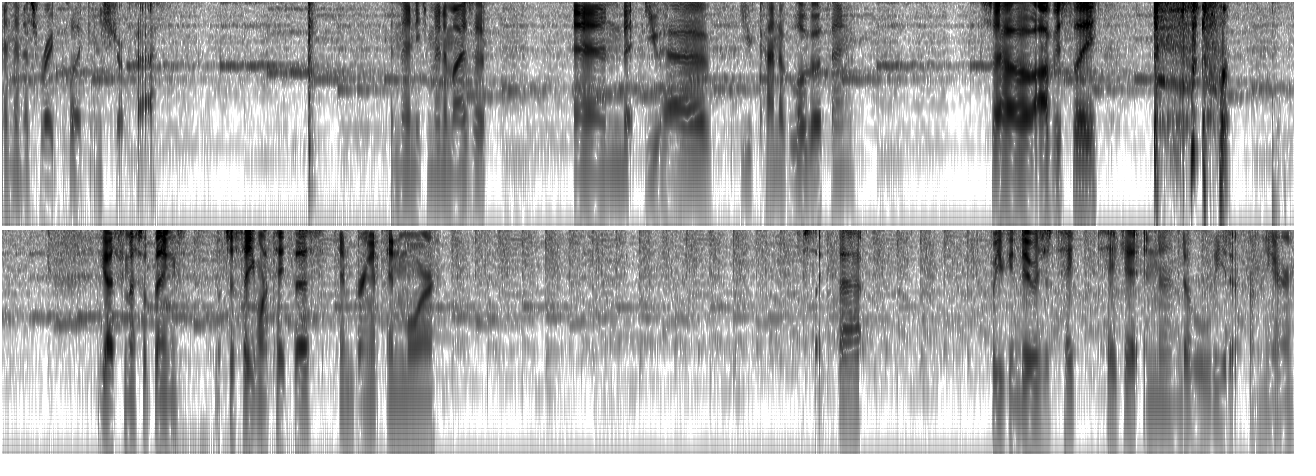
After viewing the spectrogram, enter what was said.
and then it's right click and stroke path. And then you can minimize it, and you have your kind of logo thing. So obviously you guys can mess with things. Let's just say you want to take this and bring it in more. Just like that. What you can do is just take take it and then delete it from here.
